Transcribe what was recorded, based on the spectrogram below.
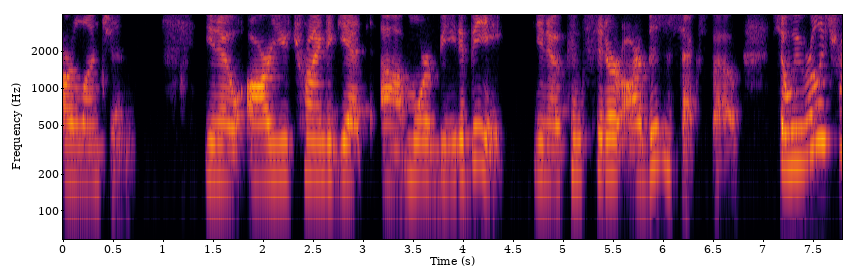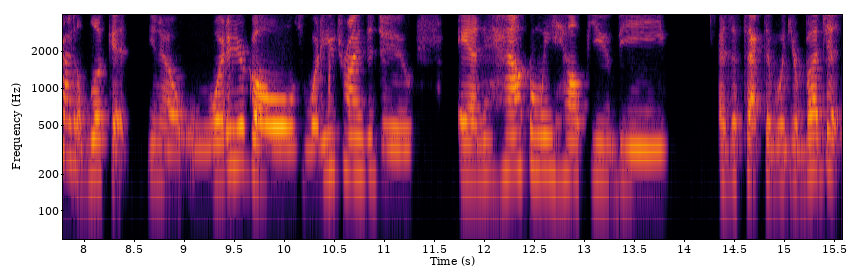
our luncheons. You know, are you trying to get uh, more B2B? You know, consider our business expo. So we really try to look at, you know, what are your goals? What are you trying to do? And how can we help you be as effective with your budget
